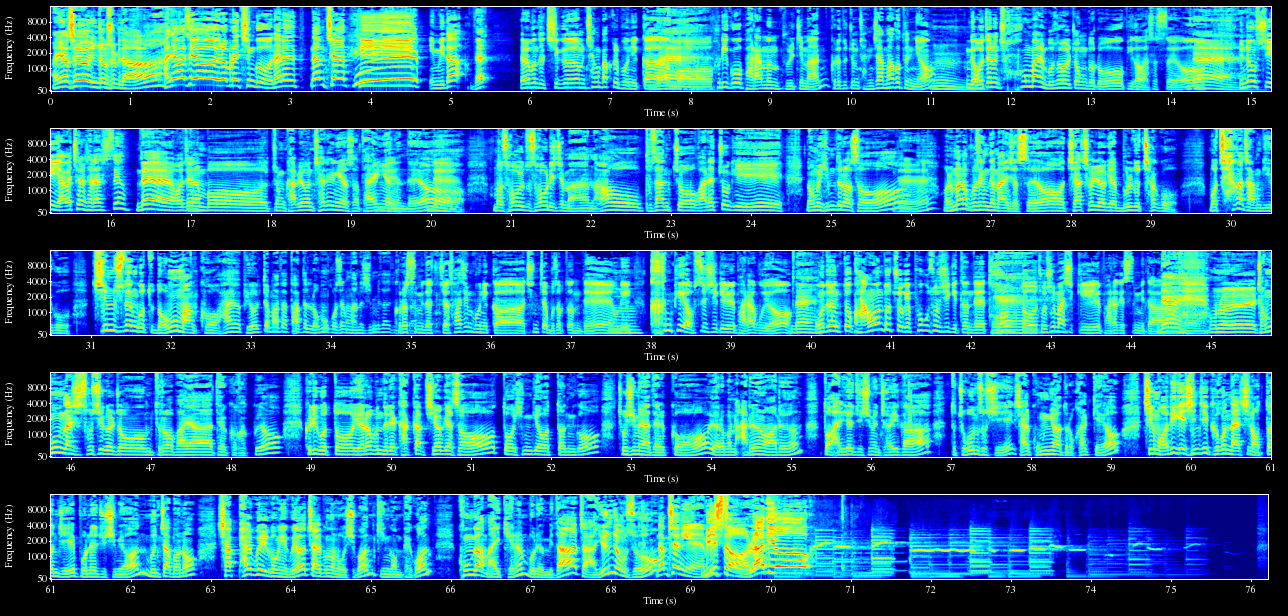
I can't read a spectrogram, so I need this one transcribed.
안녕하세요 윤정수입니다. 안녕하세요, 여러분의 친구. 나는 남창희입니다. 네. 여러분들 지금 창밖을 보니까 네. 뭐 흐리고 바람은 불지만 그래도 좀 잠잠하거든요. 음. 근데 어제는 정말 무서울 정도로 비가 왔었어요. 네. 윤정수 씨 야외 촬영 잘하셨어요? 네, 어제는 뭐좀 가벼운 촬영이어서 다행이었는데요. 네. 네. 뭐 서울도 서울이지만 아우 부산 쪽 아래쪽이 너무 힘들어서 네. 얼마나 고생들 많으셨어요. 지하철역에 물도 차고 뭐 차가 잠기고 침수된 곳도 너무 많고 아유 비 올 때마다 다들 너무 고생 많으십니다. 진짜. 그렇습니다. 진짜 사진 보니까 진짜 무섭던데 우리 큰 피해 없으시길 바라고요. 음. 네. 오늘은 또 강원도 쪽에 폭우 소식이 있던데 더욱 예. 더 조심하시길 바라겠습니다. 네, 네. 오늘 전국 날씨 소식을 좀 들어봐야 될 것 같고요. 그리고 또 여러분들의 각각 지역에서 또 힘겨웠던 거 조심해야 될 거 여러분 아름아름 또 알려주시면 저희가 또 좋은 소식 잘 공유하도록 할게요. 지금 어디 계신지 그곳 날씨는 어떤지 보내주시면 문자번호 샵 8910이고요. 짧은 건 50원, 긴 건 100원, 콩과 마이크는 무료입니다. 자, 윤정수. 남창희의 미스터 라디오.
